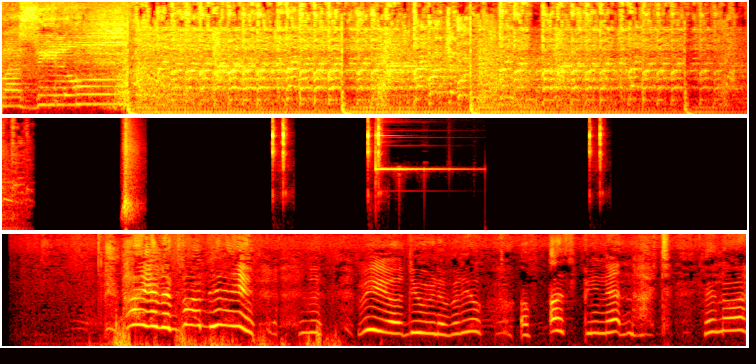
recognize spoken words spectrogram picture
Hi everybody! We are doing a video of us being at night in our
